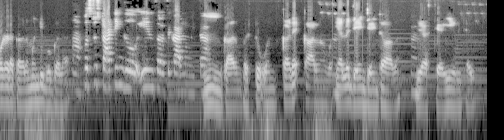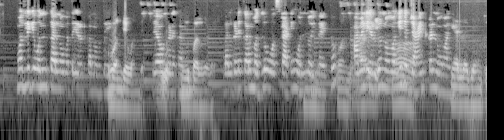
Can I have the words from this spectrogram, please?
ಓಡಾಡಕ್ಕಾಗಲ್ಲ ಮಂಡಿ ಬೊಗ್ಗಲ್ಲ. ಫಸ್ಟ್ ಸ್ಟಾರ್ಟಿಂಗ್ ಏನ್ ಸಮಸ್ಯೆ? ಕಾಲ್ ನೋವಿತ್ತ ಹ್ಮ್ ಕಾಲ್ ಫಸ್ಟ್ ಒಂದ್ ಕಡೆ ಕಾಲ್ ನೋವು. ಎಲ್ಲ ಜೈಂಟ್ ಜೈಂಟ್ ಆಗ ಜಾಸ್ತಿ ಆಗಿ ಈ ರೀತಿಯಾಗಿ. ಮೊದ್ಲಿಗೆ ಒಂದ್ ಕಾಲ್ ನೋವು ಮತ್ತೆ ಎರಡ್ ಕಾಲ್ ನೋವು ಮತ್ತೆ ಒಂದೇ ಒಂದೇ. ಯಾವ ಕಡೆ ಕಾಲ್? ಬಲ್ಗಡೆ. ಬಲ್ಗಡೆ ಕಾಲ್ ಮೊದ್ಲು ಸ್ಟಾರ್ಟಿಂಗ್ ಒಂದ್ ನೋಯ್ತಾ ಇತ್ತು ಆಮೇಲೆ ಎರಡು ನೋವಾಗಿ ಈಗ ಜಾಯಿಂಟ್ಗಳು ನೋವಾಗಿ. ಎಲ್ಲ ಜಾಯಿಂಟ್.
